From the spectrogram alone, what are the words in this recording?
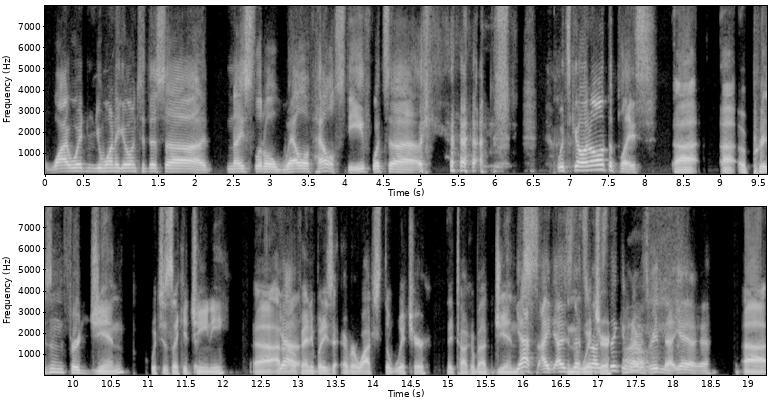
why wouldn't you want to go into this uh nice little well of hell, Steve? What's uh what's going on at the place? uh, uh, a prison for jinn, which is like a genie. Uh, I don't know if anybody's ever watched The Witcher. They talk about jinns. Yes, I, I was, in The that's what I was thinking when I was Oh. reading that. Yeah, yeah, yeah. Uh,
